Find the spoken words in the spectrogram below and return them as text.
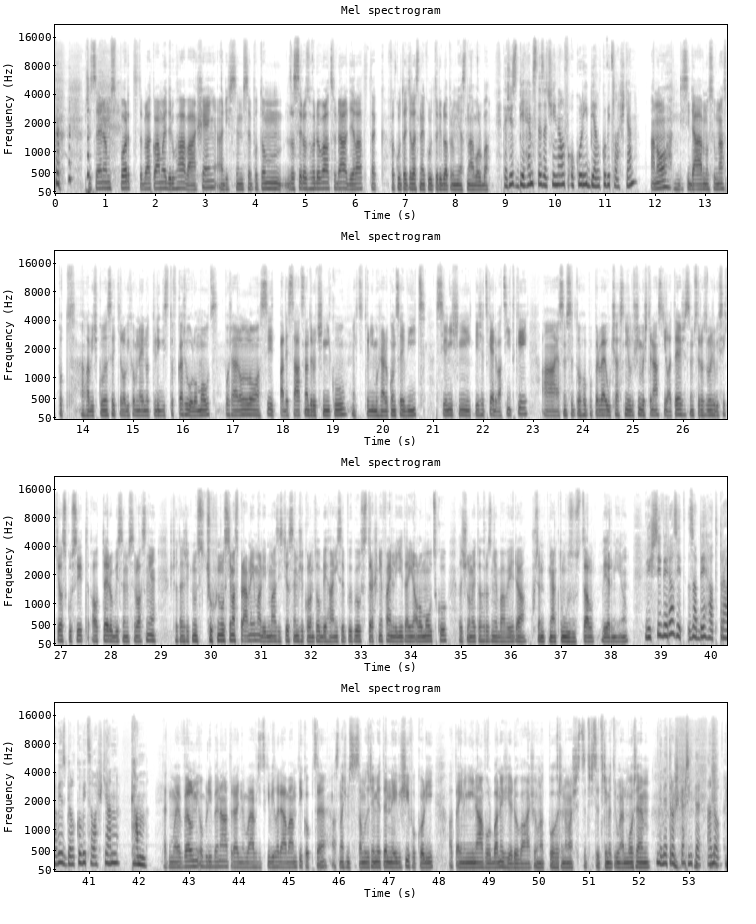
Přece jenom sport, to byla taková moje druhá vášeň a když jsem se potom zase rozhodoval, co dál dělat, tak fakulta tělesné kultury byla pro mě jasná volba. Takže s během jste začínal v okolí Bělkovic Lašťan? Ano, kdysi dávno se u nás pod hlavičkou zase tělovýchovné jednoty ligistovkařů Olomouc pořádalo asi 50 snad ročníků, nechci to možná dokonce víc, silniční běžecké dvacítky a já jsem se toho poprvé účastnil už ve 14 letech, že jsem se rozhodl, že bych si chtěl zkusit a od té doby jsem se vlastně, že to tak řeknu, zčuchnul s těma správnýma lidma a zjistil jsem, že kolem toho běhání se pohybují strašně fajn lidi tady na Olomoucku. Začalo mi to hrozně bavit a už jsem nějak tomu zůstal věrný. No. Když si vyrazit, zaběhat právě z Bělkovice Lašťan, kam? tak moje velmi oblíbená trať, nebo já vždycky vyhledávám ty kopce a snažím se samozřejmě ten nejvyšší v okolí a tady není jiná volba než Jedová, že nad Pohořenem a 633 metrů nad mořem. Vy netroškaříte, ano.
